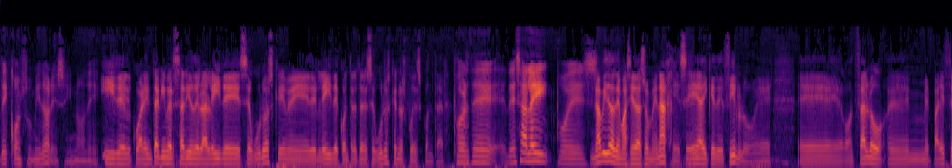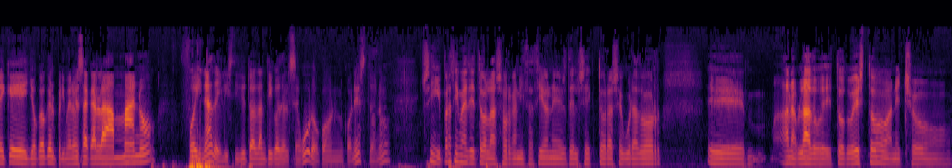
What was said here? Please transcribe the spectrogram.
de consumidores, sino de Y del 40 aniversario de la ley de seguros, que me- de ley de contrato de seguros, ¿qué nos puedes contar? pues de, de esa ley, pues No ha habido demasiados homenajes, ¿eh? hay que decirlo. Eh, eh, Gonzalo, eh, me parece que yo creo que el primero en sacar la mano fue INADE, el Instituto Atlántico del Seguro, con, con esto, ¿no? Sí, prácticamente todas las organizaciones del sector asegurador eh, han hablado de todo esto, han hecho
